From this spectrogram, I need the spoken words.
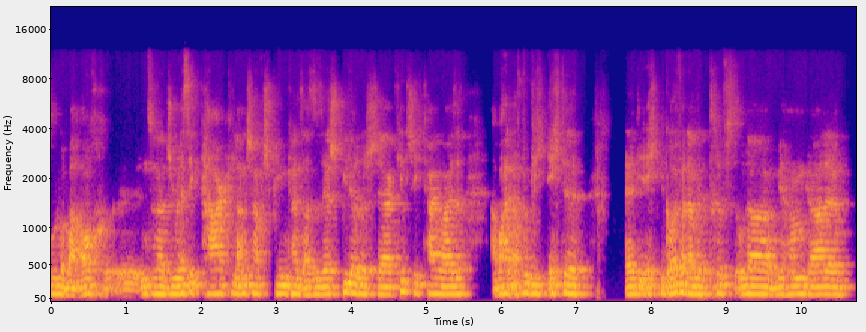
wo du aber auch äh, in so einer Jurassic Park Landschaft spielen kannst, also sehr spielerisch, sehr kitschig teilweise aber halt auch wirklich echte, äh, die echten Golfer damit triffst. Oder wir haben gerade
